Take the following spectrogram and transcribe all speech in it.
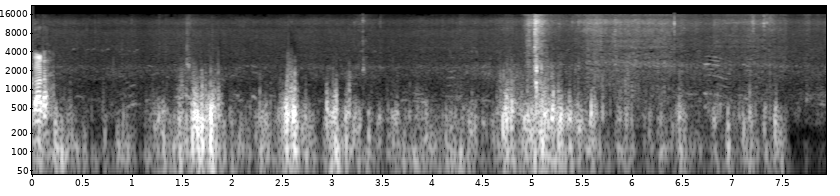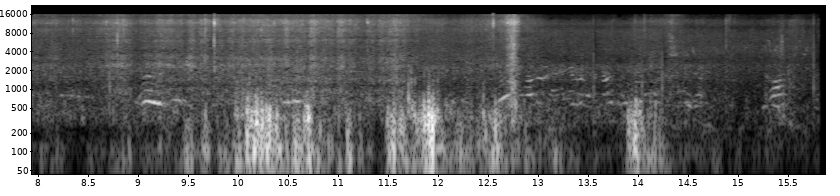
Got it?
